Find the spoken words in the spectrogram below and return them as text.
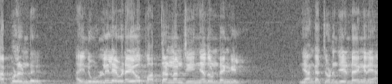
ആപ്പിൾ ഉണ്ട് അതിന്റെ ഉള്ളിൽ എവിടെയോ പത്തെണ്ണം ചീഞ്ഞതുണ്ടെങ്കിൽ ഞാൻ കച്ചവടം ചെയ്യേണ്ടത് എങ്ങനെയാ?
